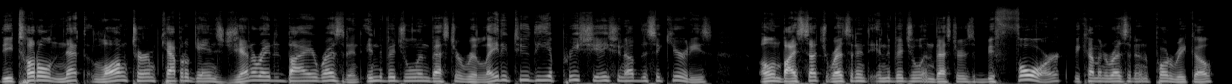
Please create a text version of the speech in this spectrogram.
the total net long term capital gains generated by a resident individual investor related to the appreciation of the securities owned by such resident individual investors before becoming a resident of Puerto Rico,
